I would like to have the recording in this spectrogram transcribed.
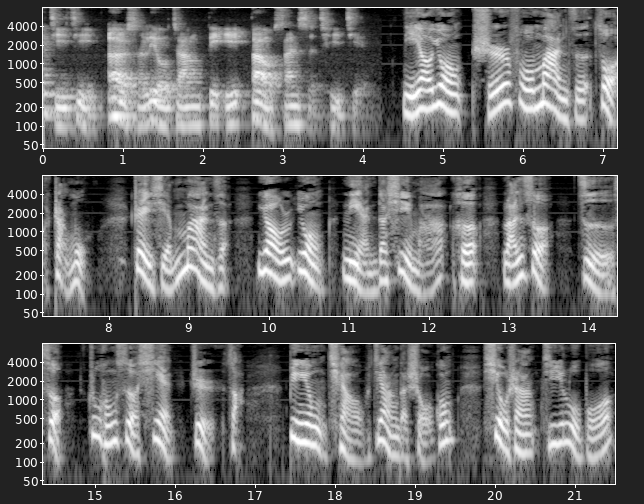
及记二十六章第一到三十七节。你要用十副幔子做帐幕，这些幔子要用捻的细麻和蓝色、紫色、朱红色线制造，并用巧匠的手工绣上基路伯。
